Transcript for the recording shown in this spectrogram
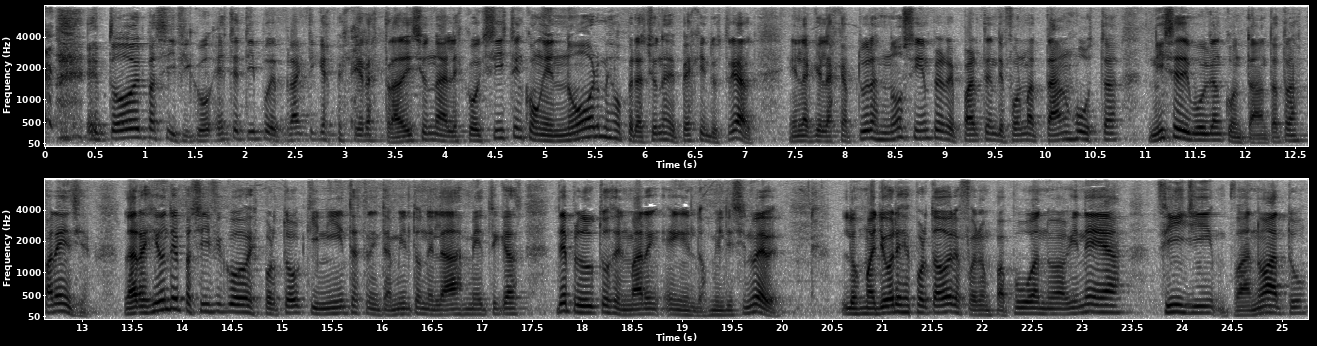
en todo el Pacífico, este tipo de prácticas pesqueras tradicionales coexisten con enormes operaciones de pesca industrial, en la que las capturas no siempre reparten de forma tan justa ni se divulgan con tanta transparencia. La región del Pacífico exportó 530 mil toneladas métricas de productos del mar en, en el 2019. Los mayores exportadores fueron Papúa Nueva Guinea, Fiji, Vanuatu,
